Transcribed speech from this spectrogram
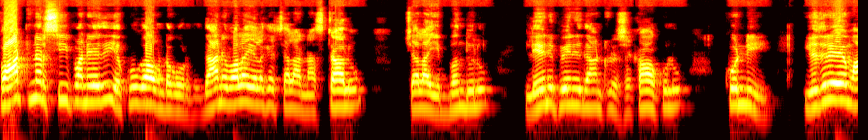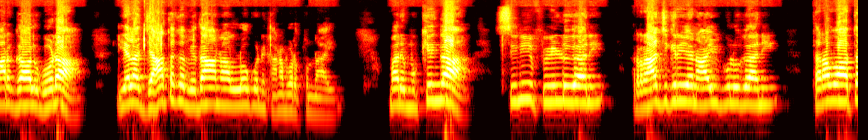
పార్ట్నర్షిప్ అనేది ఎక్కువగా ఉండకూడదు. దానివల్ల వీళ్ళకి చాలా నష్టాలు చాలా ఇబ్బందులు లేనిపోయిన దాంట్లో షికాకులు కొన్ని ఎదురే మార్గాలు కూడా ఇలా జాతక విధానాల్లో కొన్ని కనబడుతున్నాయి. మరి ముఖ్యంగా సినీ ఫీల్డ్ కానీ రాజకీయ నాయకులు కానీ తర్వాత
